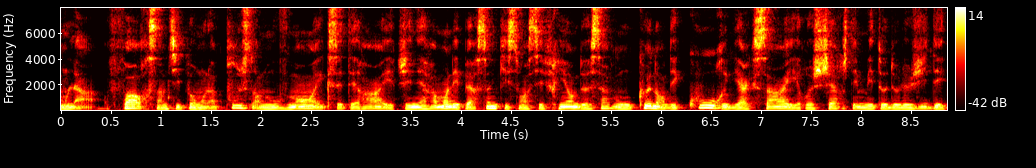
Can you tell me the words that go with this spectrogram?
on la force un petit peu, on la pousse dans le mouvement, etc. Et généralement, les personnes qui sont assez friandes de ça vont que dans des cours, il n'y a que ça, ils recherchent des méthodologies, des,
